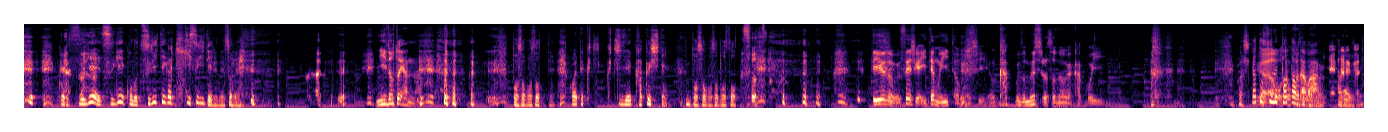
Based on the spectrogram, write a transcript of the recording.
これすげえ、すげえこの釣り手が効きすぎてるね、それ。二度とやんな。ボソボソって。こうやって口口で隠して、ボソボソボソって。そうそう。っていうの選手がいてもいいと思うし、かっむしろその方がかっこいい。まあ、仕方するパターンとかも男だわみたいなあるよね。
